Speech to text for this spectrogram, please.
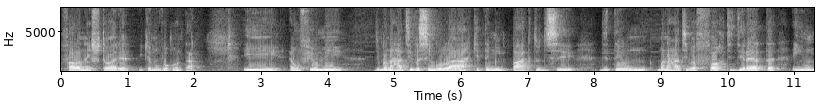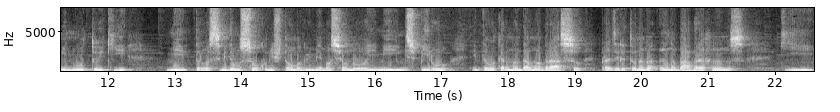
fala na história e que eu não vou contar. E é um filme de uma narrativa singular que tem um impacto de ser de ter um- uma narrativa forte, direta, em um minuto e que me trouxe, me deu um soco no estômago e me emocionou e me inspirou. Então eu quero mandar um abraço para a diretora Ana, Ana Bárbara Ramos, que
